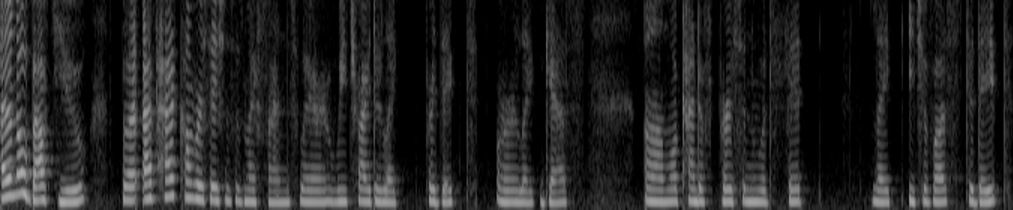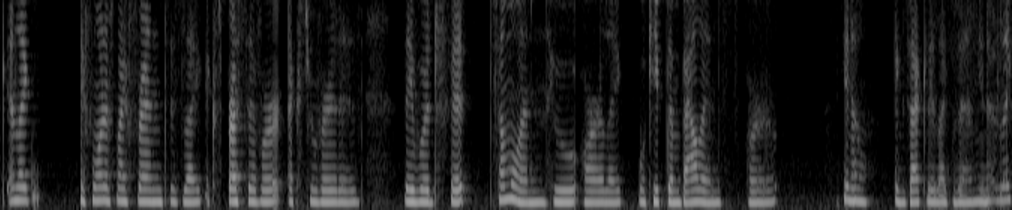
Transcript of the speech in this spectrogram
I don't know about you, but I've had conversations with my friends where we try to, like, predict or, like, guess um, what kind of person would fit, like, each of us to date. And, like, if one of my friends is like expressive or extroverted, they would fit someone who are like will keep them balanced or you know exactly like them you know like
